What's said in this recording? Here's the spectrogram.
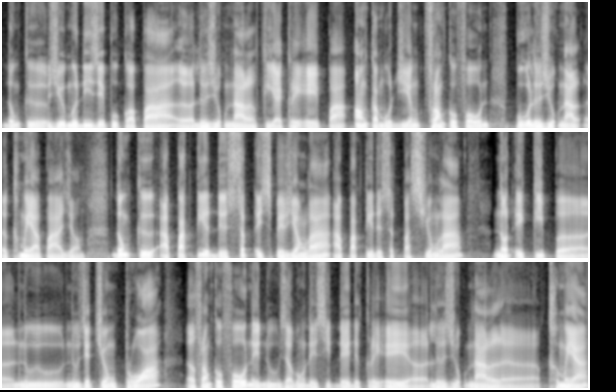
Donc, euh, je me disais pourquoi pas euh, le journal qui est créé par un Cambodgien francophone pour le journal Khmer, par exemple. Donc, à partir de cette expérience-là, à partir de cette passion-là, notre équipe, nous étions trois. Euh, francophone et nous avons décidé de créer euh, le journal euh, Khmer,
